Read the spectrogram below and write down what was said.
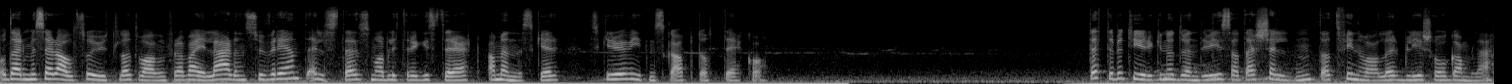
og dermed ser det altså ut til at hvalen fra Veile er den suverent eldste som har blitt registrert av mennesker, skriver vitenskap.dk. Dette betyr ikke nødvendigvis at det er sjeldent at finnhvaler blir så gamle.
